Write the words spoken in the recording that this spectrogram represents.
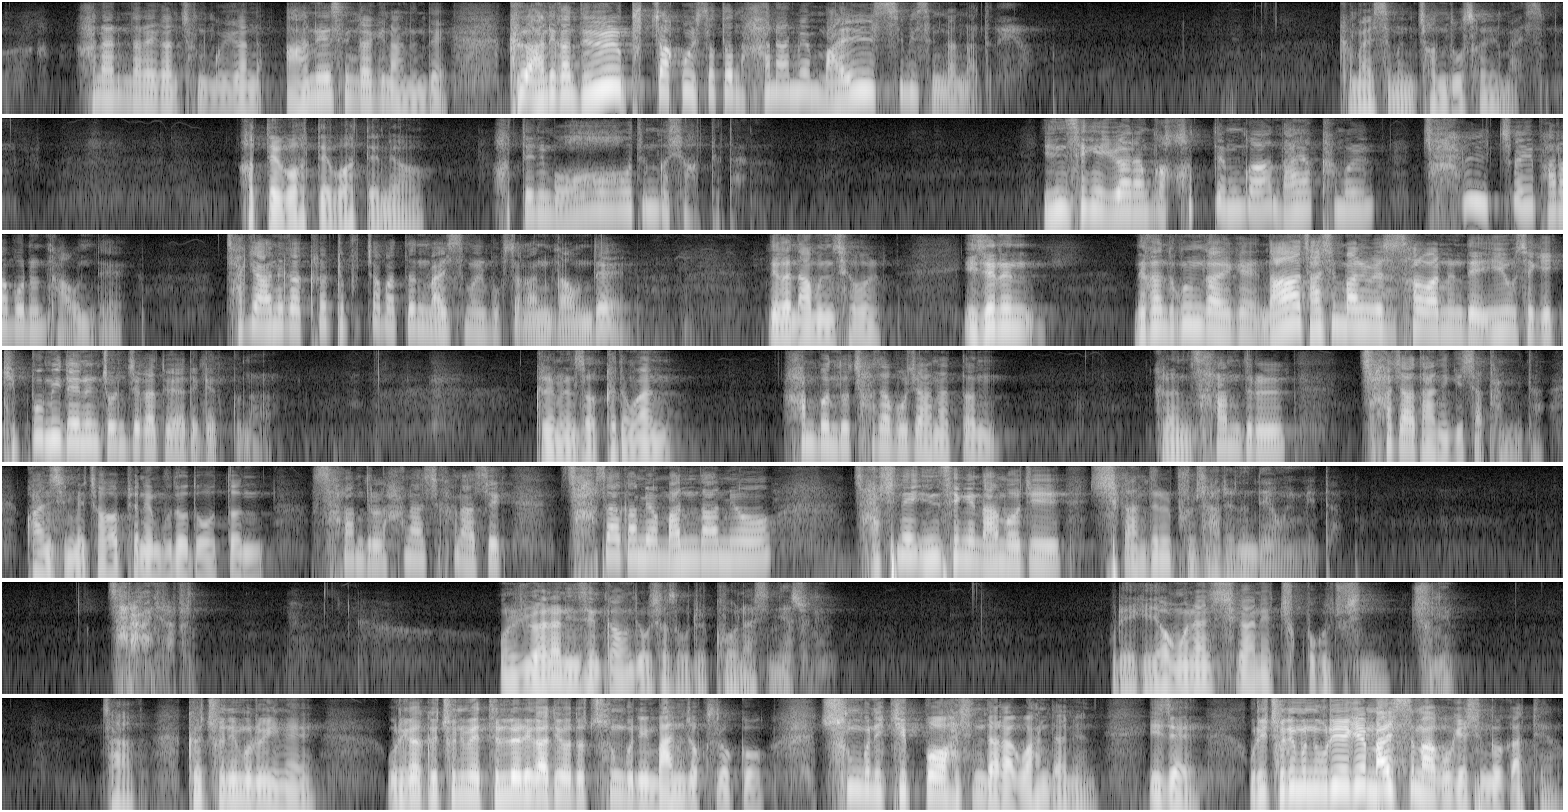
하나님 나라에 간 천국에 간 아내 생각이 나는데 그 아내가 늘 붙잡고 있었던 하나님의 말씀이 생각나더래요. 그 말씀은 전도서의 말씀. 헛되고 헛되고 헛되며 헛되니 모든 것이 헛되다. 인생의 유한함과 헛됨과 나약함을 철저히 바라보는 가운데 자기 아내가 그렇게 붙잡았던 말씀을 묵상하는 가운데 내가 남은 세월 이제는 내가 누군가에게 나 자신만을 위해서 살아왔는데 이웃에게 기쁨이 되는 존재가 되어야 되겠구나. 그러면서 그동안 한 번도 찾아보지 않았던 그런 사람들을 찾아다니기 시작합니다. 관심의 저편에 묻어두었던 사람들을 하나씩 하나씩 찾아가며 만나며 자신의 인생의 나머지 시간들을 불사르는 내용입니다. 사랑하는 여러분, 오늘 유한한 인생 가운데 오셔서 우리를 구원하신 예수님, 우리에게 영원한 시간의 축복을 주신 주님. 자, 그 주님으로 인해 우리가 그 주님의 들러리가 되어도 충분히 만족스럽고 충분히 기뻐하신다라고 한다면 이제 우리 주님은 우리에게 말씀하고 계신 것 같아요.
